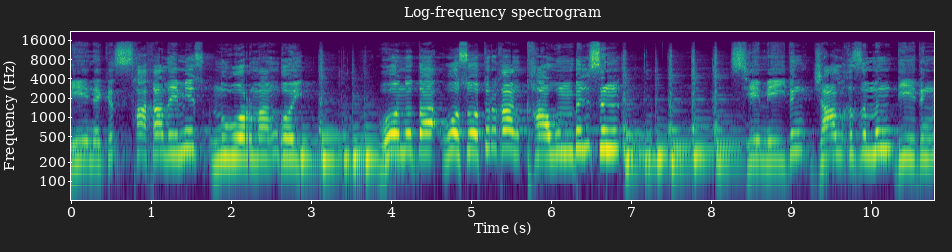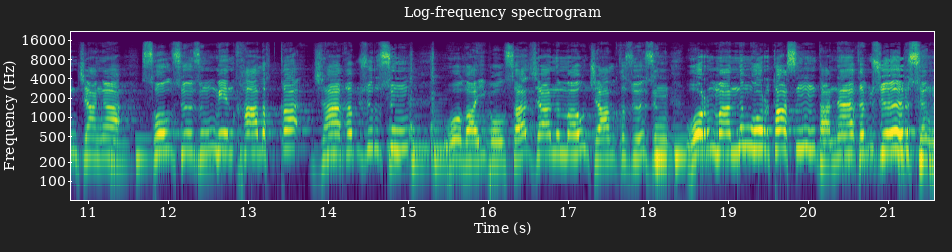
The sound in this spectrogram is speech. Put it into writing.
менікі сақал емес ну орман ғой оны да осы отырған қауым білсін. Семейдің жалғызымын дедің жаңа. Сол сөзіңмен халыққа жағып жүрсің. Олай болса жаным ау жалғыз өзің. Орманның ортасында нағып жүрсің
